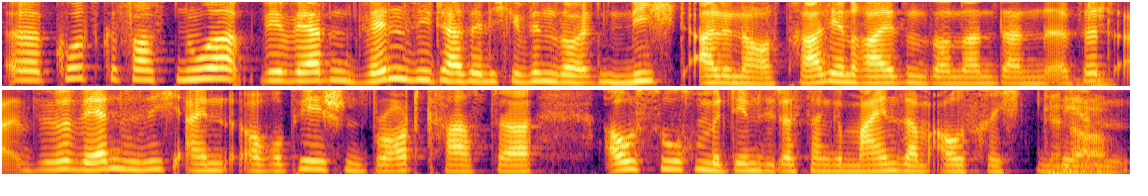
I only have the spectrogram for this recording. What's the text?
Äh, kurz gefasst nur, wir werden, wenn sie tatsächlich gewinnen sollten, nicht alle nach Australien reisen, sondern dann äh, wird, wir werden sie sich einen europäischen Broadcaster aussuchen, mit dem sie das dann gemeinsam ausrichten Genau. werden.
